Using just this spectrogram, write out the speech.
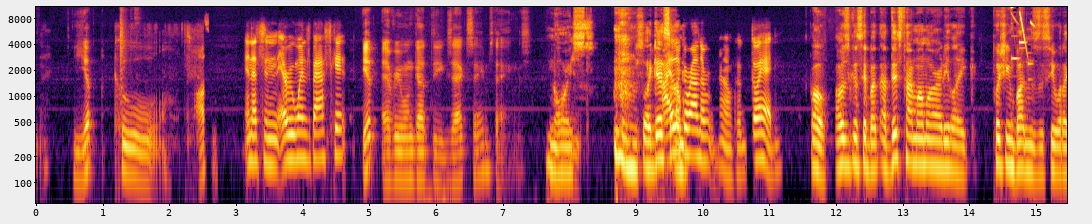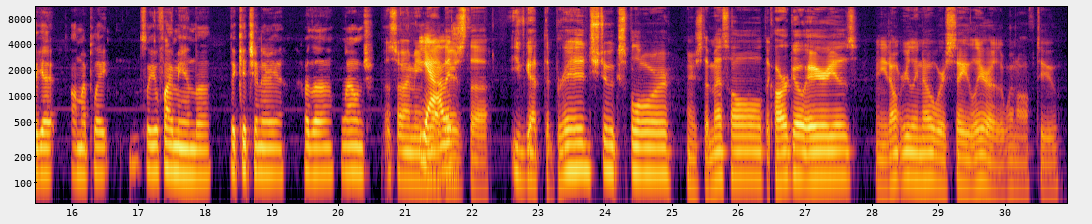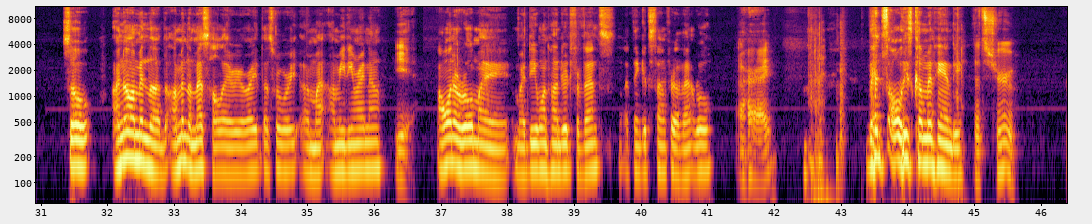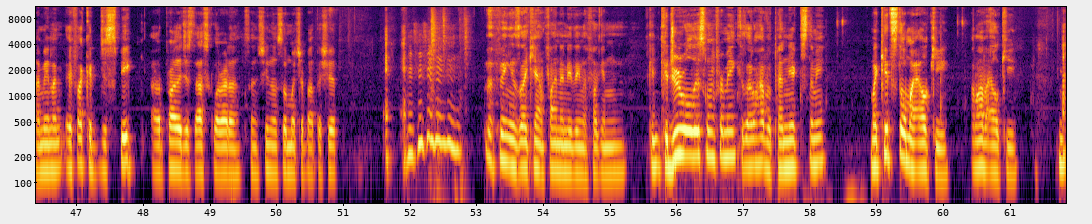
Yep. Cool. Awesome. And that's in everyone's basket? Yep. Everyone got the exact same things. Nice. so I guess I look I'm- around the. Oh, go, go ahead. Oh, I was gonna say, but at this time I'm already like pushing buttons to see what I get on my plate. So you'll find me in the the kitchen area or the lounge. So I mean, Yeah, yeah, I was- there's the you've got the bridge to explore. There's the mess hall, the cargo areas, and you don't really know where Say Lyra went off to. So I know I'm in the I'm in the mess hall area, right? That's where we're uh, I'm, I'm eating right now. Yeah. I want to roll my my D100 for vents. I think it's time for a vent roll. All right. Vents always come in handy. That's true. I mean, if I could just speak, I would probably just ask Lauretta since she knows so much about the ship. The thing is, I can't find anything to fucking. Can, could you roll this one for me? Because I don't have a pen next to me. My kid stole my L key. I don't have an L key.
